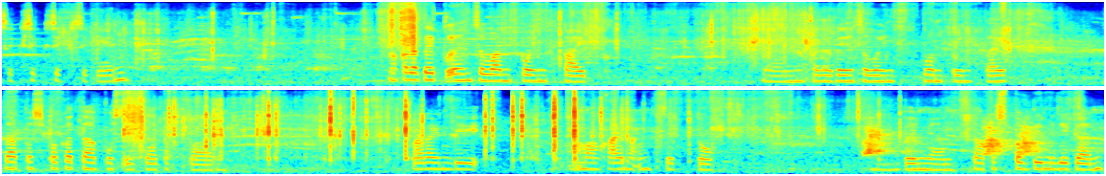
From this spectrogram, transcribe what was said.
Siksik-siksikin. Nakalagay po yan sa 1.5. Ayan, nakalagay yan sa 1 1.5. Tapos pagkatapos itatakpan para hindi makain ng insekto. Ganyan. Tapos pag diniligan,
